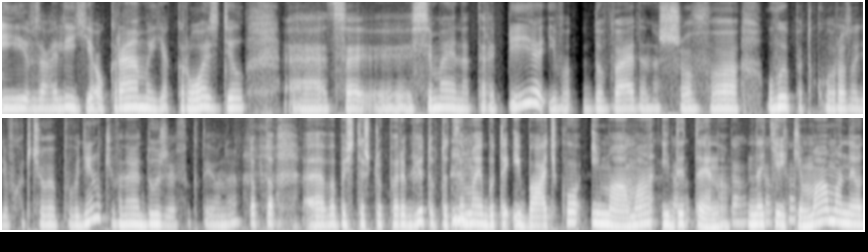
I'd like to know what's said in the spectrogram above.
І, взагалі, є окремий як розділ, е, це е, сімейна терапія, і доведено, що в у випадку розладів харчової поведінки вона є дуже ефективною. Тобто, е, вибачте, що переб'ю, тобто це має бути і батько, і мама, так, і так, дитина. Так, не тільки мама, не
